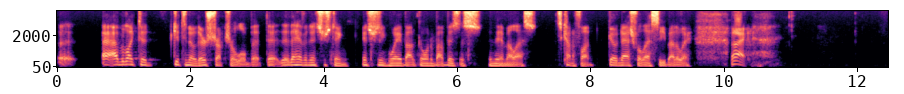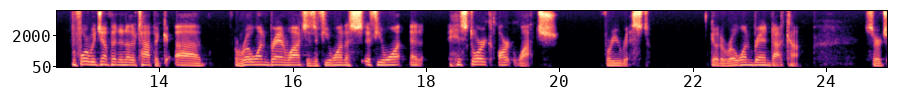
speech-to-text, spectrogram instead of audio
Uh, I would like to get to know their structure a little bit. They, they have an interesting interesting way about going about business in the MLS. It's kind of fun. Go Nashville SC, by the way. All right before we jump into another topic, uh, Row One brand watches. If you want to, if you want a historic art watch for your wrist, go to row1brand.com. Search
